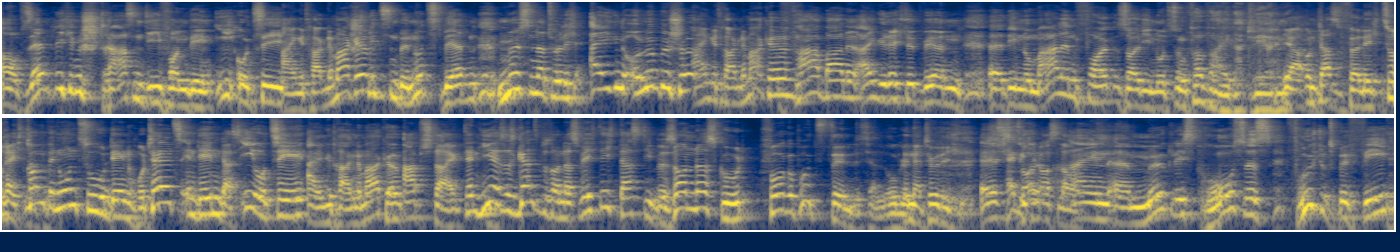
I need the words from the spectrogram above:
Auf sämtlichen Straßen, die von den IOC Eingetragene Marke. Spitzen benutzt werden, müssen natürlich eigene olympische Eingetragene Marke. Fahrbahnen eingerichtet werden. Äh, dem normalen Volk soll die Nutzung verweigert werden. Ja, und das völlig zu Recht. Kommen wir nun zu den Hotels, in denen das IOC Eingetragene Marke. absteigt. Denn hier ist es ganz besonders wichtig, dass die besonders gut vorgeputzt sind. Ist ja logisch. Natürlich. Es soll in Oslo. ein äh, möglichst großes Frühstücksbuffet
